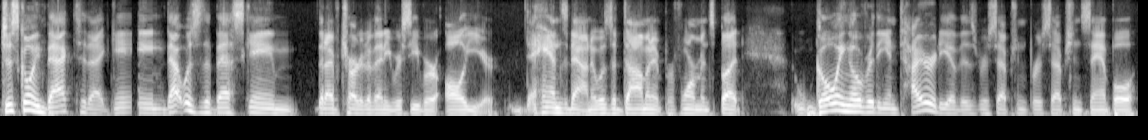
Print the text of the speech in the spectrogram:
just going back to that game, that was the best game that I've charted of any receiver all year, hands down. It was a dominant performance, but going over the entirety of his reception perception sample,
